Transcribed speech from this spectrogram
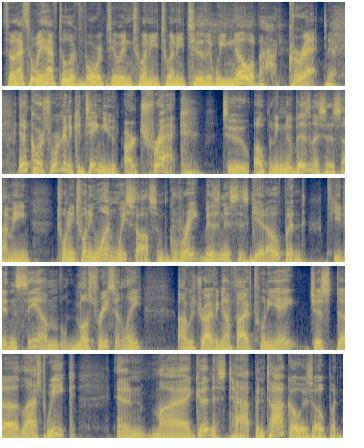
So that's what we have to look forward to in 2022 that we know about. Correct. Yeah. And of course, we're going to continue our trek to opening new businesses. I mean, 2021, we saw some great businesses get opened. If you didn't see them most recently, I was driving on 528 just uh, last week, and my goodness, Tap and Taco is open.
